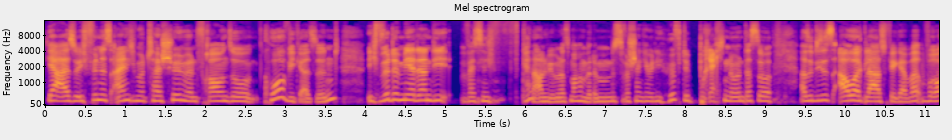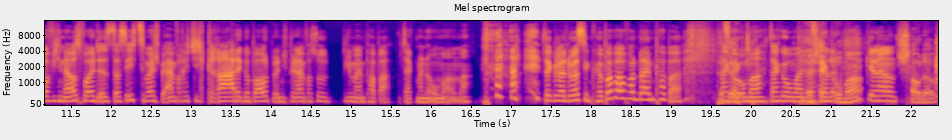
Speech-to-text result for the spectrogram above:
ja, also ich finde es eigentlich immer total schön, wenn Frauen so kurviger sind. Ich würde mir dann die, weiß nicht, keine Ahnung, wie man das machen würde. Man müsste wahrscheinlich über die Hüfte brechen und das so, also dieses Hourglass-Figure. Worauf ich hinaus wollte, ist, dass ich zum Beispiel einfach richtig gerade gebaut bin. Ich bin einfach so wie mein Papa, sagt meine Oma immer. sagt immer, du hast den Körperbau von deinem Papa. Danke, Perfekt. Oma. Danke, Oma an der Perfekt, Stelle. Oma. Genau. Shoutout.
